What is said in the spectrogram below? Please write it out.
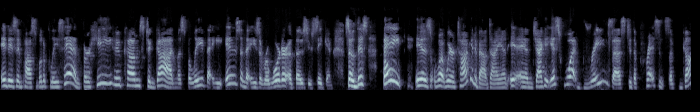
it is impossible to please him. For he who comes to God must believe that he is and that he's a rewarder of those who seek him. So this faith is what we're talking about, Diane it, and Jackie. It's what brings us to the presence of God.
